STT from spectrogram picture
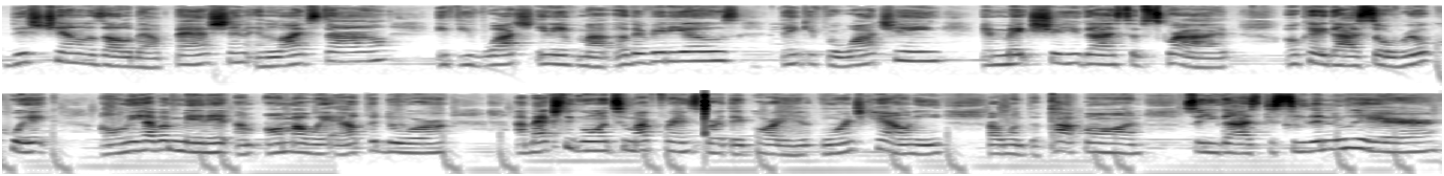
this channel is all about fashion and lifestyle. If you've watched any of my other videos, thank you for watching and make sure you guys subscribe. Okay guys, so real quick, I only have a minute. I'm on my way out the door. I'm actually going to my friend's birthday party in Orange County. I want to pop on so you guys can see the new hair.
